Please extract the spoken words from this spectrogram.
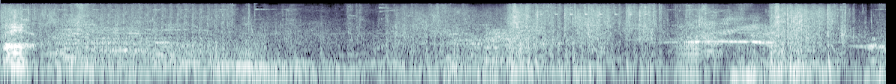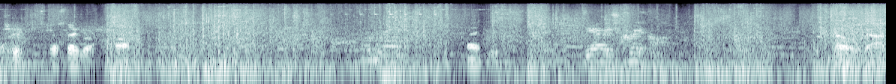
Damn. Oh shit! Just that go. Oh. Thank you. Damage critical. Oh god.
